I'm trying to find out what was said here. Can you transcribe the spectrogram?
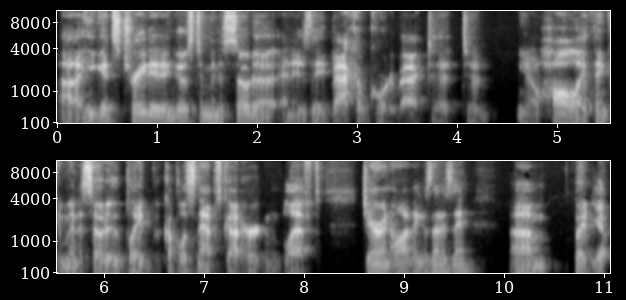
Uh, he gets traded and goes to Minnesota and is a backup quarterback to to you know Hall, I think in Minnesota, who played a couple of snaps, got hurt and left. Jaren Hall, I think is that his name. Um, but yep.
